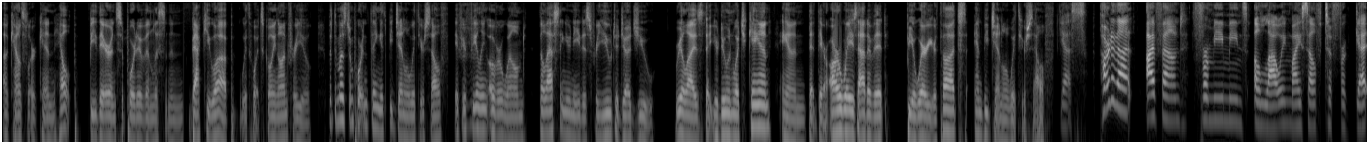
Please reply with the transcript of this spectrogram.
a counselor can help be there and supportive and listen and back you up with what's going on for you. But the most important thing is be gentle with yourself. If you're Mhm. feeling overwhelmed, the last thing you need is for you to judge you realize that you're doing what you can and that there are ways out of it. Be aware of your thoughts and be gentle with yourself. Yes. Part of that I've found for me means allowing myself to forget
